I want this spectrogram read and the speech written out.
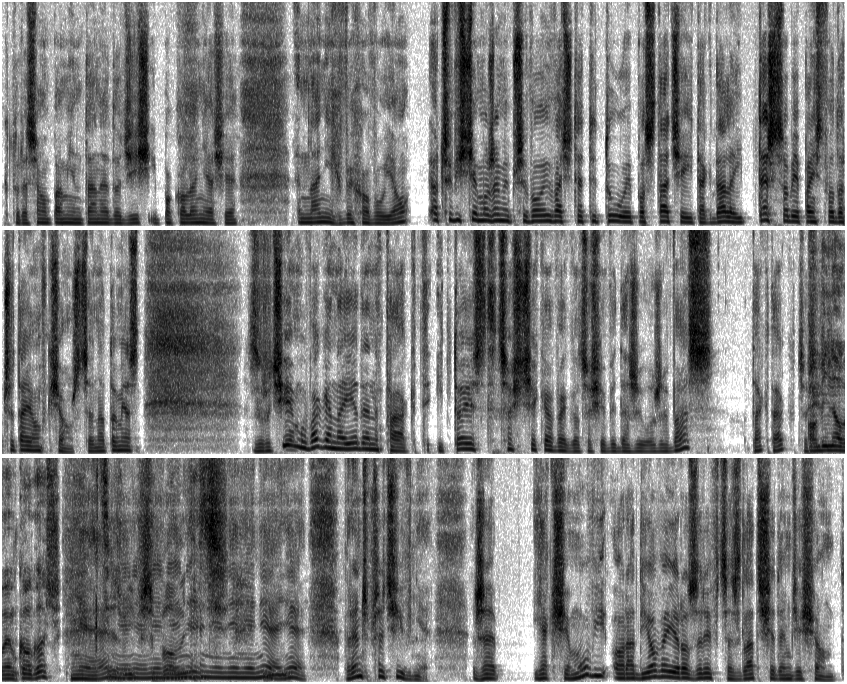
które są pamiętane do dziś i pokolenia się na nich wychowują. Oczywiście możemy przywoływać te tytuły, postacie i tak dalej. Też sobie Państwo doczytają w książce. Natomiast zwróciłem uwagę na jeden fakt i to jest coś ciekawego, co się wydarzyło, że Was... Tak, tak? Coś... Ominąłem kogoś? Nie, Chcesz nie, mi nie, nie, przypomnieć? Nie, nie, nie, nie, nie, nie. Wręcz przeciwnie, że jak się mówi o radiowej rozrywce z lat 70.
